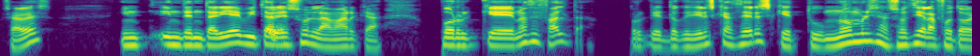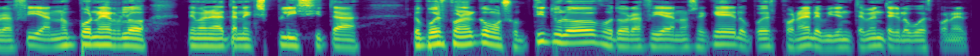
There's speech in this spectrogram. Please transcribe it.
¿sabes? intentaría evitar eso en la marca, porque no hace falta. Porque lo que tienes que hacer es que tu nombre se asocie a la fotografía, no ponerlo de manera tan explícita. Lo puedes poner como subtítulo, fotografía no sé qué, lo puedes poner, evidentemente que lo puedes poner.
